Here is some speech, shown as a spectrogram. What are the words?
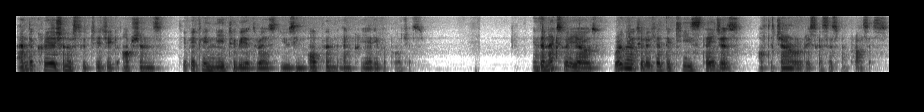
and the creation of strategic options typically need to be addressed using open and creative approaches. In the next videos, we're going to look at the key stages of the general risk assessment process.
